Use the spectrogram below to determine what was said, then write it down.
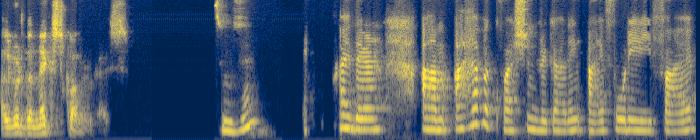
I'll go to the next caller, guys. Susan? Hi there. Um, I have a question regarding I-485.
